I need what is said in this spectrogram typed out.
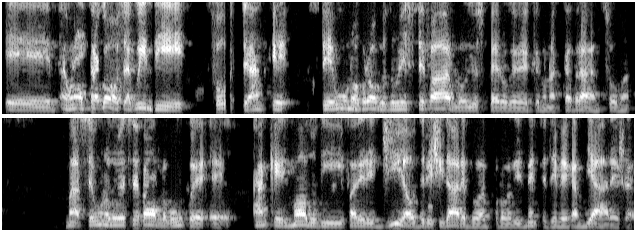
eh, è un'altra cosa, quindi forse anche se uno proprio dovesse farlo, io spero che, che non accadrà, insomma, ma se uno dovesse farlo comunque eh, anche il modo di fare regia o di recitare probabilmente deve cambiare, cioè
